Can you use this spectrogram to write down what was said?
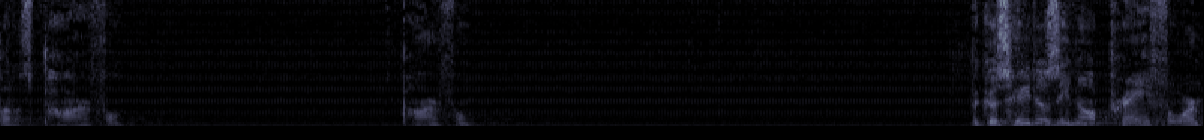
but it's powerful. Powerful. Because who does he not pray for? It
